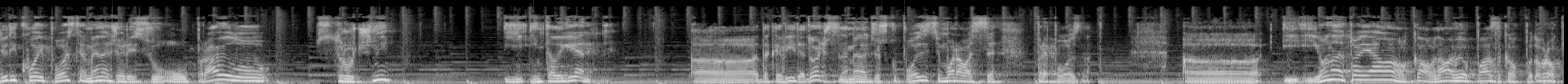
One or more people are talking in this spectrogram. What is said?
ljudi koji postaju menadžeri su u pravilu stručni i inteligentni. Uh, dakle, vi da dođete na menadžersku poziciju, mora vas se prepoznati. Uh, i, I onda to je ono, kao, nama je bio puzzle, kao, pa dobro, ok,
